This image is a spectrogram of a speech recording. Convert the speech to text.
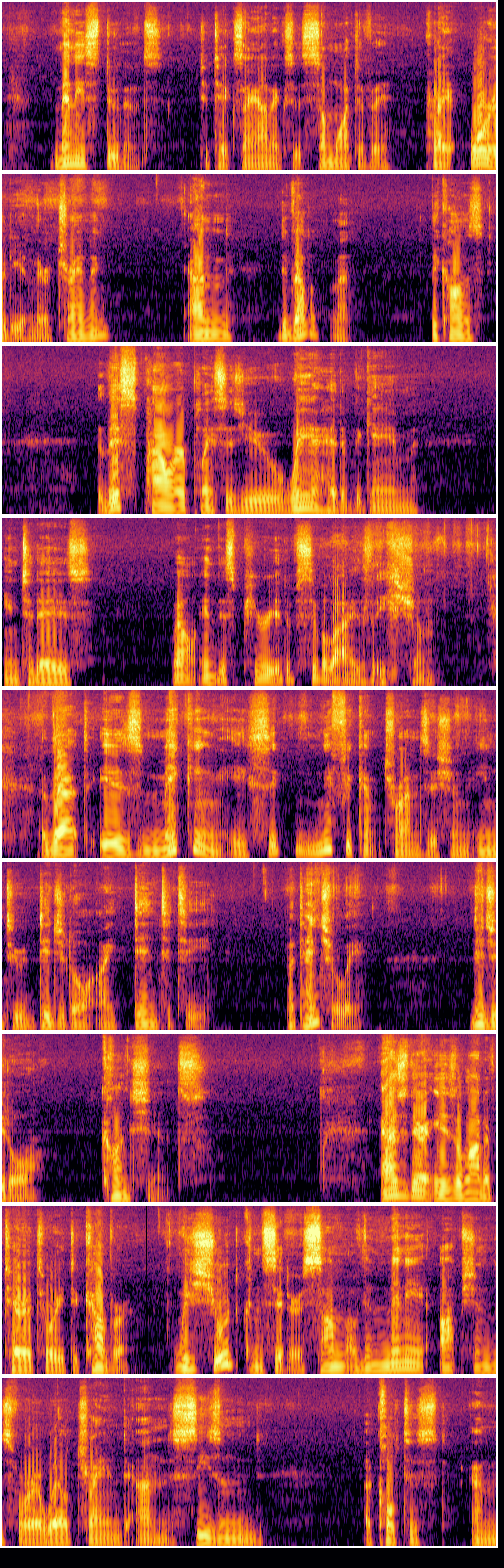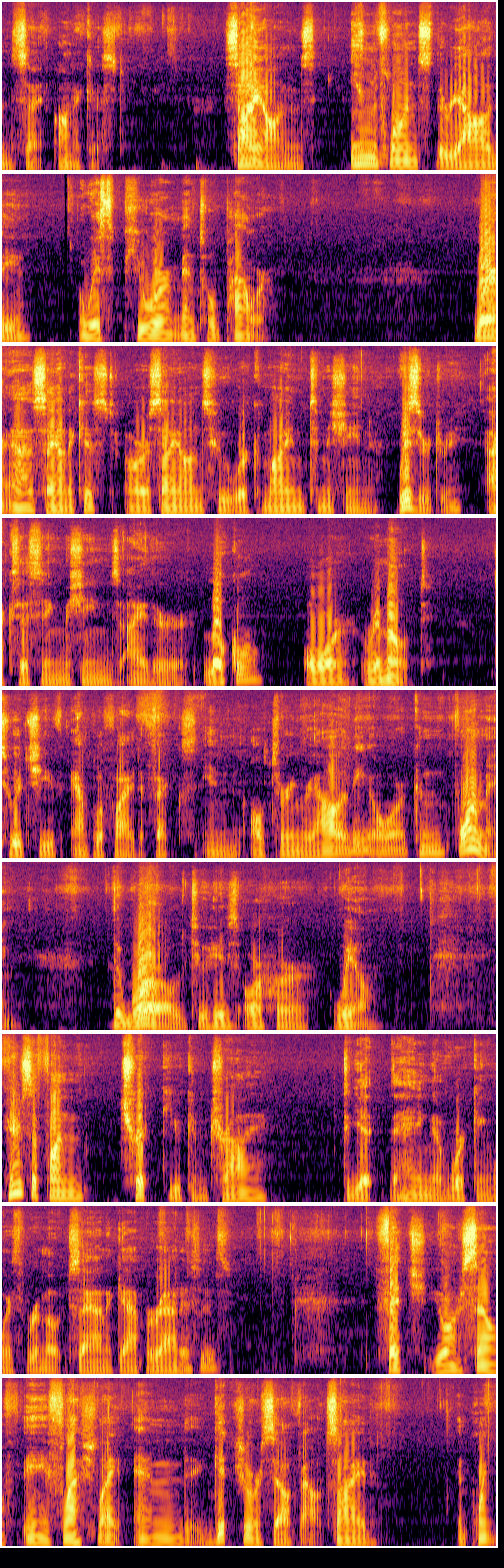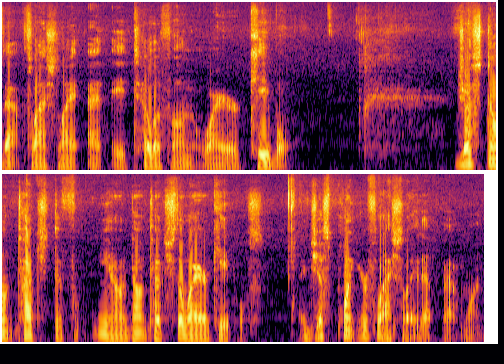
many students to take psionics as somewhat of a priority in their training and development because this power places you way ahead of the game in today's, well, in this period of civilization that is making a significant transition into digital identity, potentially digital conscience. As there is a lot of territory to cover, we should consider some of the many options for a well-trained and seasoned occultist and psionicist. Psions influence the reality with pure mental power. Whereas psionicists are psions who work mind to machine wizardry, accessing machines either local or remote to achieve amplified effects in altering reality or conforming the world to his or her will. Here's a fun trick you can try to get the hang of working with remote psionic apparatuses. Fetch yourself a flashlight and get yourself outside and point that flashlight at a telephone wire cable. Just don't touch the, you know, don't touch the wire cables. Just point your flashlight up at one.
